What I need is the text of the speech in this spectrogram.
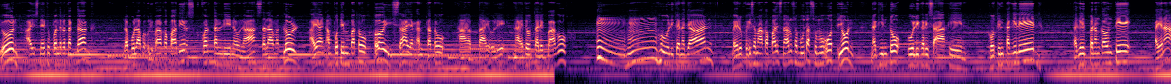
Yun, ayos na ito pandaradagdag. Lapu-lapu uli mga kapaders, kwartan linaw na. Salamat Lord. Ayan, ang puting bato. Hoy, sayang ang tato. Hanap tayo uli na ito talikbago. Mhm, huli ka na dyan. Mayroon pa isa mga kapaders naroon sa butas, sumuot. Yun, naghinto. Huli ka rin sa akin. Kauting tagilid. Tagilid pa ng kaunti. Ayan na.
